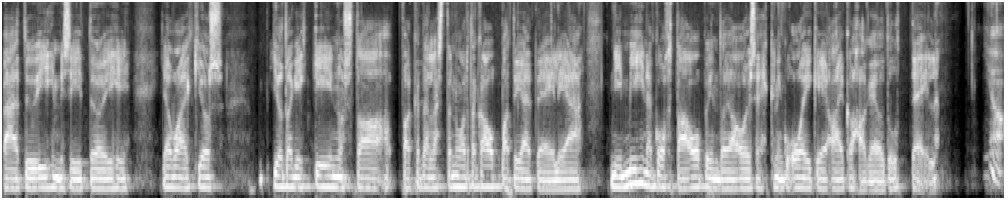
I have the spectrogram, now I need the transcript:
päätyy ihmisiä töihin. Ja vaikka jos jotakin kiinnostaa, vaikka tällaista nuorta kauppatieteilijää, niin mihin kohtaa opintoja olisi ehkä niin kuin oikea aika hakeutua teille? Joo.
